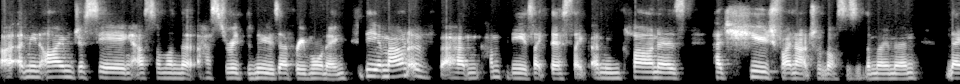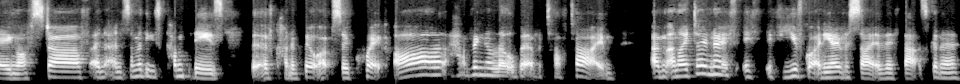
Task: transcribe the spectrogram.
I mean, I'm just seeing as someone that has to read the news every morning, the amount of um, companies like this, like I mean, Klarna's had huge financial losses at the moment laying off staff. And, and some of these companies that have kind of built up so quick are having a little bit of a tough time. Um, and I don't know if, if, if you've got any oversight of if that's gonna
